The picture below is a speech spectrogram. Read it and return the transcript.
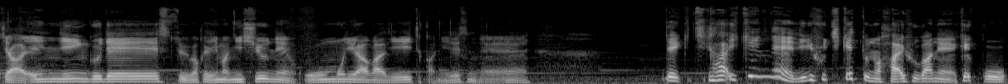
じゃあエンディングです。というわけで今2周年大盛り上がりって感じですね。で、最近ね、リーフチケットの配布がね、結構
